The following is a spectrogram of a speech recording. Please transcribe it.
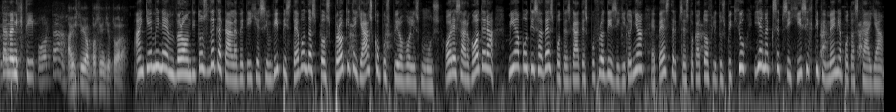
Ήταν ανοιχτή η πόρτα. Ανοιχτή όπως είναι και τώρα. Αν και έμεινε εμβρόντιτος, δεν κατάλαβε τι είχε συμβεί, πιστεύοντας πως πρόκειται για άσκοπους πυροβολισμούς. Ώρες αργότερα, μία από τις αδέσποτες γάτες που φροντίζει η γειτονιά επέστρεψε στο κατόφλι του σπιτιού για να ξεψυχήσει χτυπημένη από τα σκάγια.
